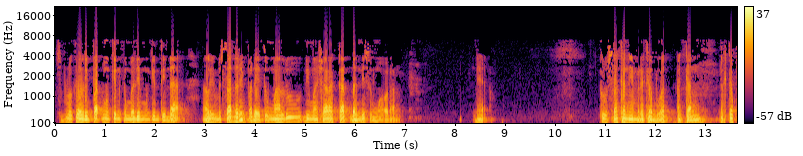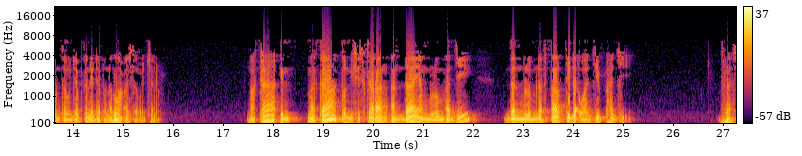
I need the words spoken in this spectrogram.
10 kali lipat, mungkin kembali, mungkin tidak. Lebih besar daripada itu malu di masyarakat dan di semua orang. Ya. Kerusakan yang mereka buat akan mereka pertanggungjawabkan di depan Allah Azza wa Jalla. Maka in, maka kondisi sekarang Anda yang belum haji dan belum daftar tidak wajib haji. Jelas.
